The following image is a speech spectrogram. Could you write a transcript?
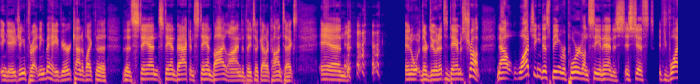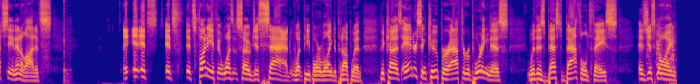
engaging in threatening behavior, kind of like the the stand stand back and stand by line that they took out of context, and and they're doing it to damage Trump. Now, watching this being reported on CNN is it's just if you've watched CNN a lot, it's. It, it- it's it's it's funny if it wasn't so just sad what people are willing to put up with. Because Anderson Cooper after reporting this with his best baffled face is just going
